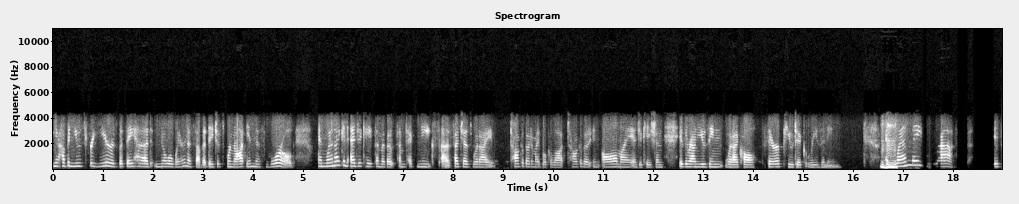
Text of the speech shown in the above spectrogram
you know, have been used for years, but they had no awareness of it. They just were not in this world. And when I can educate them about some techniques, uh, such as what I talk about in my book a lot, talk about in all my education, is around using what I call therapeutic reasoning. Mm-hmm. And when they grasp it's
